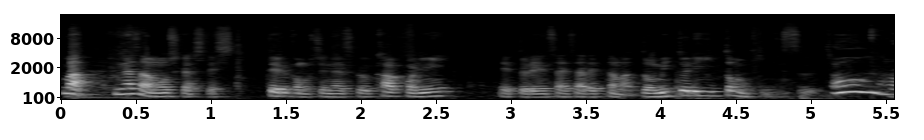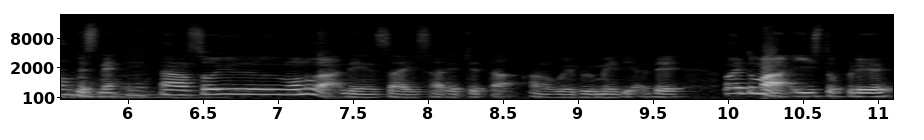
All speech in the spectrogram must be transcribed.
まあ、皆さんもしかして知ってるかもしれないですけど、過去に、えっと、連載されたのはドミトリー・トンキンスですね、あそういうものが連載されてたあのウェブメディアで割とまあイーストプレ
